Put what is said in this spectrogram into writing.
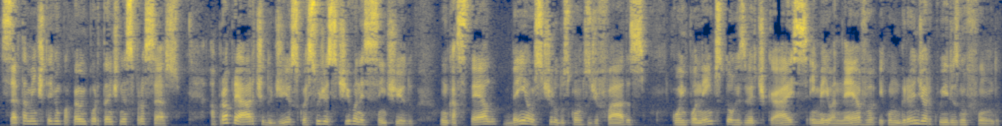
certamente teve um papel importante nesse processo. A própria arte do disco é sugestiva nesse sentido. Um castelo, bem ao estilo dos contos de fadas, com imponentes torres verticais em meio à neva e com um grande arco-íris no fundo.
